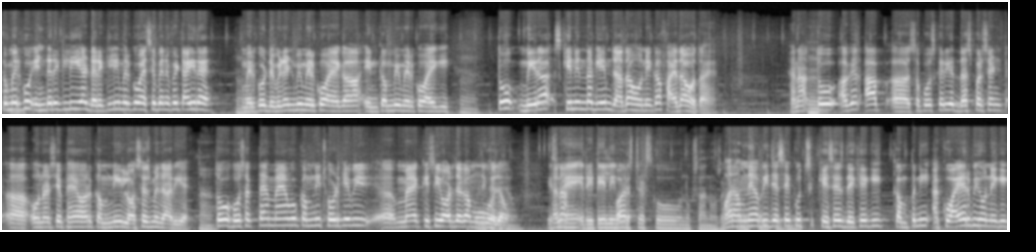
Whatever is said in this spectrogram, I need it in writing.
तो मेरे को इनडायरेक्टली या डायरेक्टली मेरे को ऐसे बेनिफिट आ ही रहा है। मेरे को डिविडेंड भी मेरे को आएगा इनकम भी मेरे को आएगी। तो मेरा स्किन इन द गेम ज़्यादा होने का फ़ायदा होता है। है ना? तो अगर आप सपोज़ करिए 10 परसेंट ओनरशिप है और कंपनी लॉसेस में जा रही है हाँ। तो हो सकता है मैं वो कंपनी छोड़ के भी अ, मैं किसी और जगह मूव हो जाऊँ इसमें रिटेल इन्वेस्टर्स को नुकसान हो सकता और हमने अभी जैसे कुछ केसेस देखे कि कंपनी अक्वायर भी होने की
